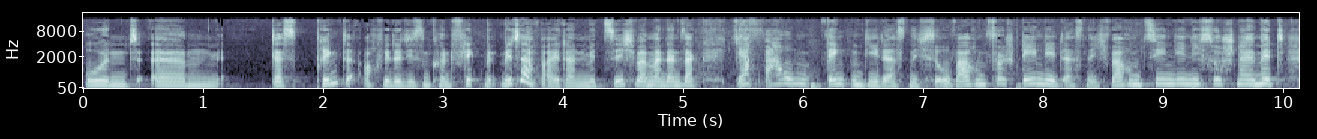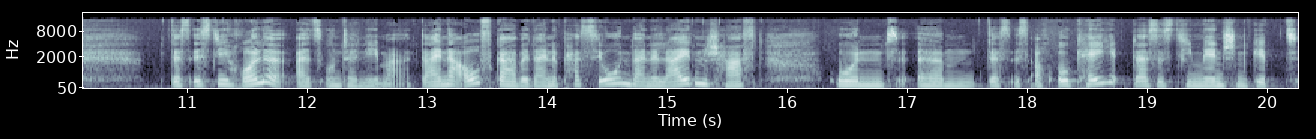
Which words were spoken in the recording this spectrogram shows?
Und ähm, das bringt auch wieder diesen Konflikt mit Mitarbeitern mit sich, weil man dann sagt, ja, warum denken die das nicht so? Warum verstehen die das nicht? Warum ziehen die nicht so schnell mit? Das ist die Rolle als Unternehmer, deine Aufgabe, deine Passion, deine Leidenschaft. Und ähm, das ist auch okay, dass es die Menschen gibt,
